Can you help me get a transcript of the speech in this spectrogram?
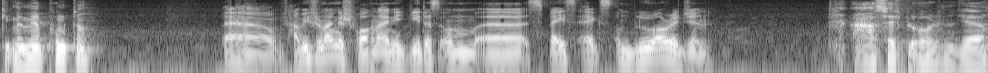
Gib mir mehr Punkte. Äh, Habe ich schon angesprochen. Eigentlich geht es um äh, SpaceX und Blue Origin. Ah, Safe Blue Origin, ja.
